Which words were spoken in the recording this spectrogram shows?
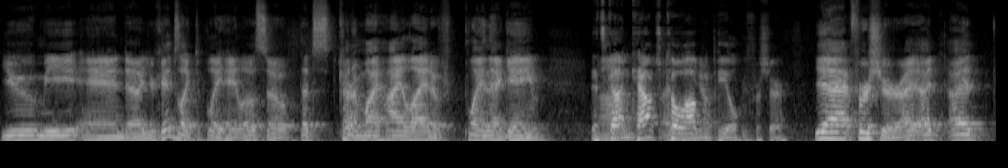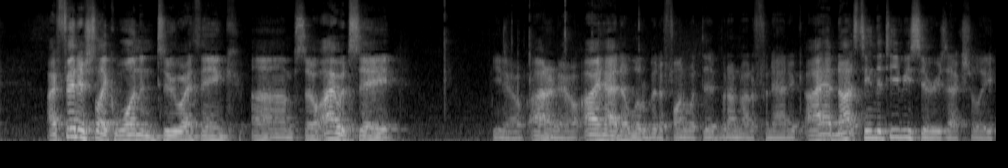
you, me, and uh, your kids like to play Halo, so that's kind of my highlight of playing that game. It's got Um, couch co-op you know. appeal for sure. Yeah, for sure. I I I, I finished like one and two, I think. Um, so I would say, you know, I don't know. I had a little bit of fun with it, but I'm not a fanatic. I had not seen the TV series actually.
